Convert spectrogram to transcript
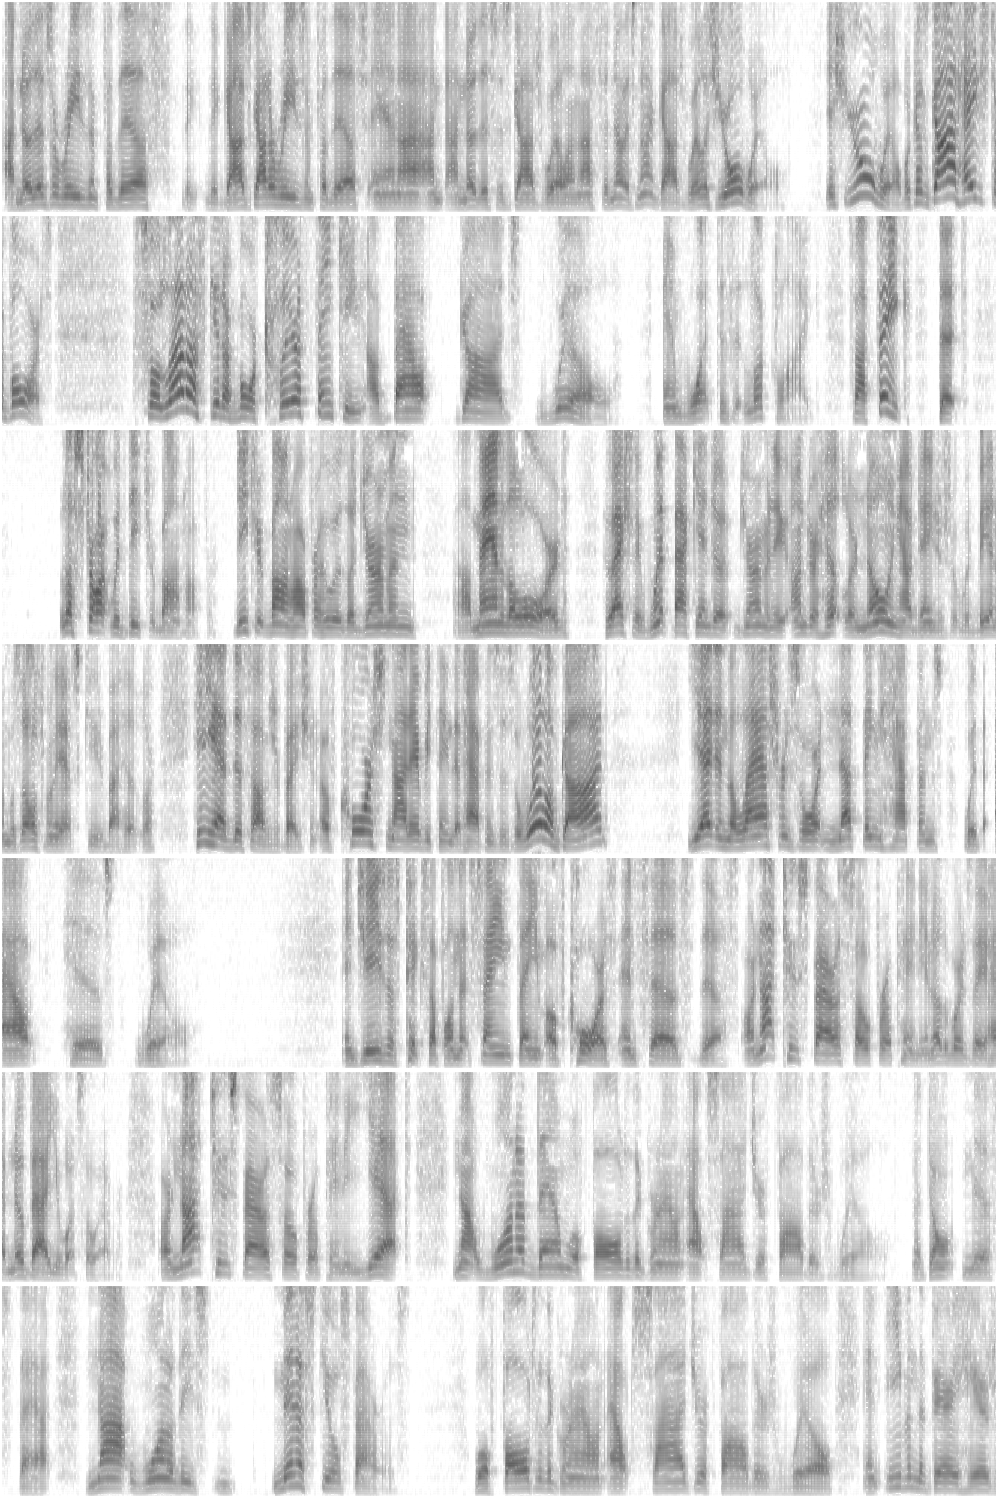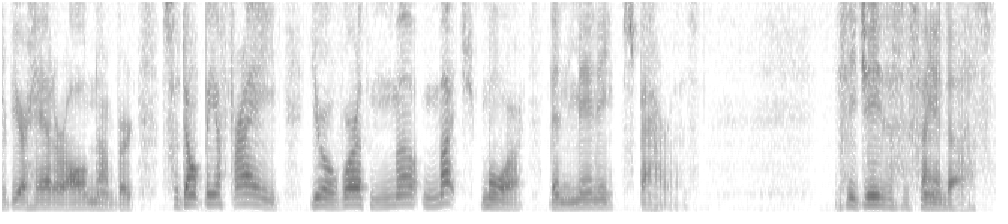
I know there's a reason for this, that God's got a reason for this, and I, I, know this is God's will. And I said, No, it's not God's will, it's your will. It's your will because God hates divorce. So let us get a more clear thinking about God's will and what does it look like. So I think that let's start with Dietrich Bonhoeffer. Dietrich Bonhoeffer, who was a German uh, man of the Lord, who actually went back into Germany under Hitler, knowing how dangerous it would be, and was ultimately executed by Hitler. He had this observation Of course, not everything that happens is the will of God, Yet in the last resort, nothing happens without His will. And Jesus picks up on that same theme, of course, and says this Are not two sparrows sold for a penny? In other words, they have no value whatsoever. Are not two sparrows sold for a penny? Yet not one of them will fall to the ground outside your Father's will. Now don't miss that. Not one of these minuscule sparrows will fall to the ground outside your Father's will, and even the very hairs of your head are all numbered. So don't be afraid. You are worth mo- much more than many sparrows. You see, Jesus is saying to us,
